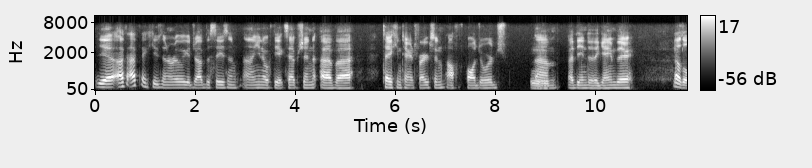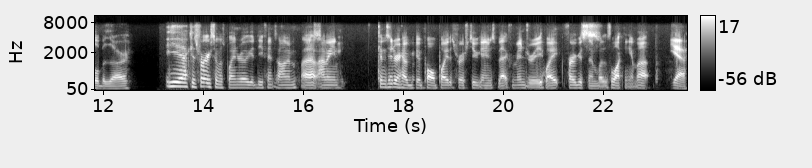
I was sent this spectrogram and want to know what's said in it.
Yeah, I, th- I think he's done a really good job this season. Uh, you know, with the exception of uh, taking Terrence Ferguson off of Paul George Mhm. um, at the end of the game there. that was a little bizarre. Yeah, because Ferguson was playing really good defense on him. Uh, I mean, considering how good Paul played his first two games back from injury, like Ferguson was locking him up. Yeah,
